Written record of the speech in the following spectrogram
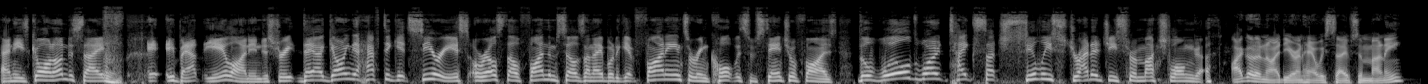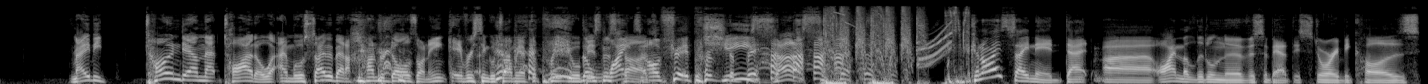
And he's gone on to say about the airline industry, they are going to have to get serious or else they'll find themselves unable to get finance or in court with substantial fines. The world won't take such silly strategies for much longer. I got an idea on how we save some money. Maybe tone down that title and we'll save about $100 on ink every single time we have to print you a The business weight card. of Jesus. Can I say, Ned, that uh, I'm a little nervous about this story because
